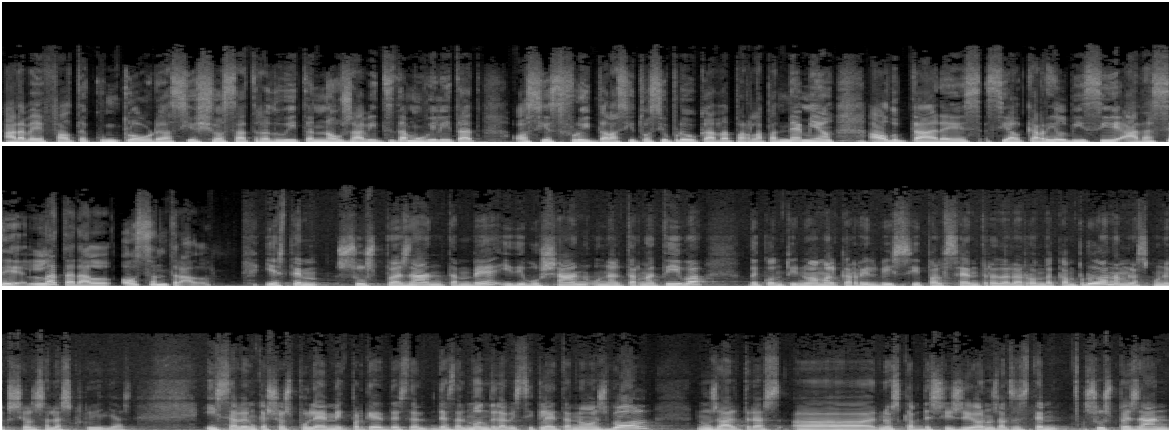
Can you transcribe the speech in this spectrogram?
Ara bé, falta concloure si això s'ha traduït en nous hàbits de mobilitat o si és fruit de la situació provocada per la pandèmia. El dubte ara és si el carril bici ha de ser lateral o central i estem sospesant també i dibuixant una alternativa de continuar amb el carril bici pel centre de la Ronda Camprodon amb les connexions a les Cruïlles. I sabem que això és polèmic perquè des del, des del món de la bicicleta no es vol. Nosaltres eh, no és cap decisió. Nosaltres estem sospesant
